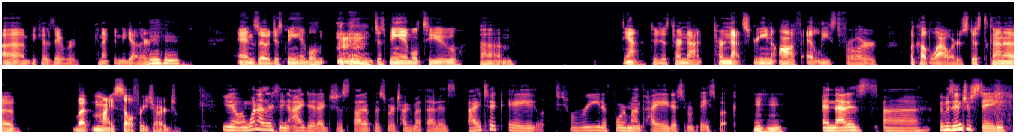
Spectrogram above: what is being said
um because they were connected together Mm-hmm. and so just being able just being able to um yeah to just turn that turn that screen off at least for a couple hours just to kind of let myself recharge You know, and one other thing I did, I just thought of as we were talking about that is I took a three to four month hiatus from Facebook. hmm And that is, uh, it was interesting.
